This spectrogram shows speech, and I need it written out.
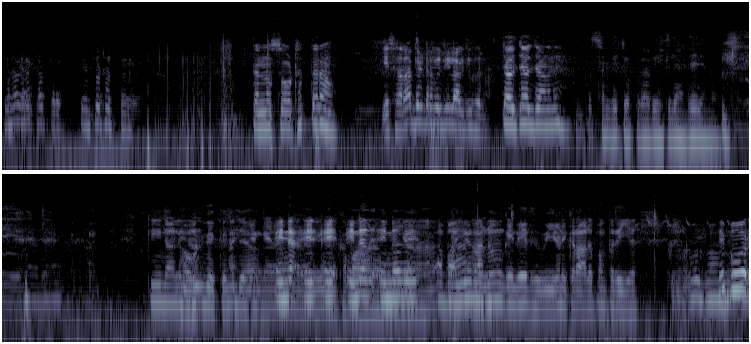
ਕਿੰਨਾ 78 378 378 ਇਹ ਸਾਰਾ ਫਿਲਟਰ ਵਿੱਚ ਹੀ ਲੱਗ ਜੂ ਫਿਰ। ਚੱਲ ਚੱਲ ਜਾਣ ਦੇ। ਦੱਸਣਗੇ ਚੁੱਪ ਕਰ ਵੇਚ ਲੈਂਦੇ ਜਿਹਨੂੰ ਕੀ ਨਾਲ ਉਹ ਵੀ ਵੇਖਣ ਨਹੀਂ ਦਿਆ ਇਹਨਾਂ ਇਹ- ਇਹ- ਇਹਨਾਂ ਇਹਨਾਂ ਦੇ ਆ ਬਾਈ ਹੋਣਾ। ਸਾਨੂੰ ਕਹਿੰਦੇ ਵੀਰ ਨੇ ਕਰਾ ਲਓ ਪੰਪ ਦੀ ਆ। ਇਹ ਬੋਰ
